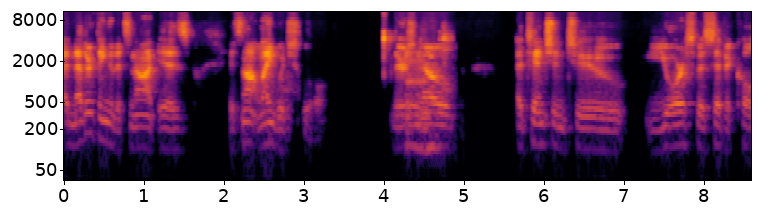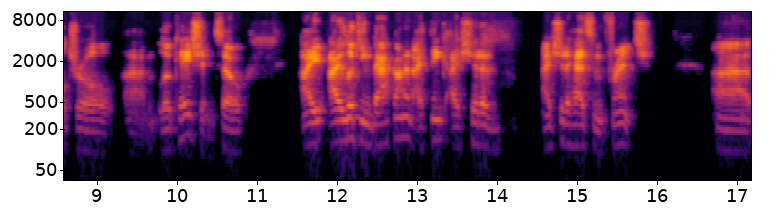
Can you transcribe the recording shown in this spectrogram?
another thing that it's not is it's not language school there's mm-hmm. no attention to your specific cultural um, location. So, I, I looking back on it, I think I should have I should have had some French uh,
